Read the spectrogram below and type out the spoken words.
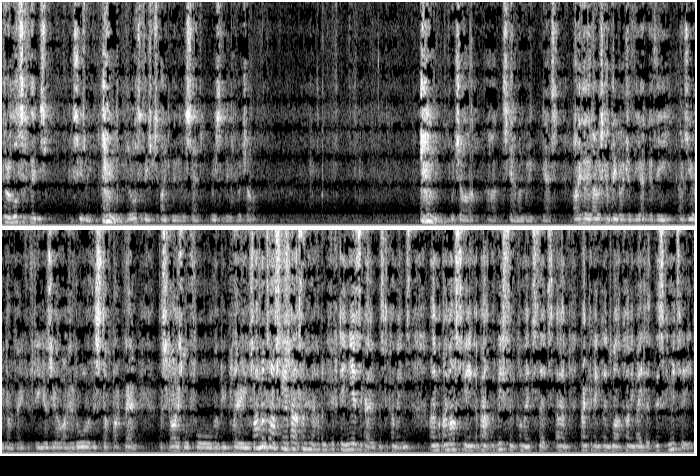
there are lots of things, excuse me, there are lots of things which Bank of has said recently which are which are uh, scaremongering, yes. I heard, I was campaign director of the, of the anti-Euro campaign 15 years ago, I heard all of this stuff back then. the skies will fall, there'll be plagues. I'm not asking about something that happened 15 years ago, Mr Cummings. Um, I'm asking about the recent comments that um, Bank of England Mark Carney made at this committee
